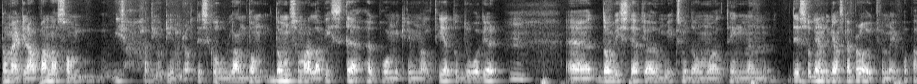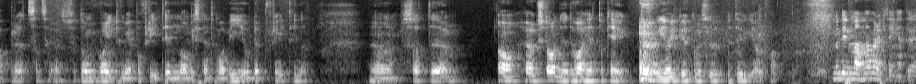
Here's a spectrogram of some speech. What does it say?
de här grabbarna som hade gjort inbrott i skolan. De, de som alla visste höll på med kriminalitet och droger. Mm. Eh, de visste att jag umgicks med dem och allting men det såg ändå ganska bra ut för mig på pappret så att säga. Så de var inte med på fritiden, de visste inte vad vi gjorde på fritiden. Eh, så att eh, Ja, högstadiet, det var helt okej. Okay. jag gick ut med slutbetyg i alla fall. Men din mamma märkte inget i,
